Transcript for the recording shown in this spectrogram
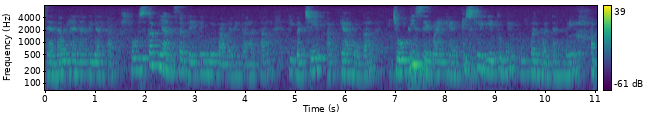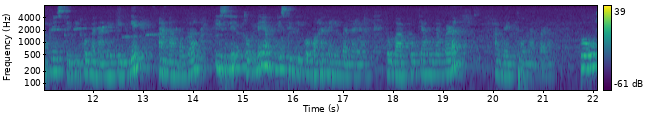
ज़्यादा उलहना दिया था। तो उसका भी आंसर देते हुए बाबा ने कहा था कि बच्चे, अब क्या होगा? जो भी सेवाएँ हैं, उसके लिए तुम्हें ऊपर वतन में अपनी स्थिति को बनाने के लिए आना होगा। इसलिए तुमने अपनी स्थिति को वहाँ नहीं बनाया। तो बाप को क्या होना पड़ा? तो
